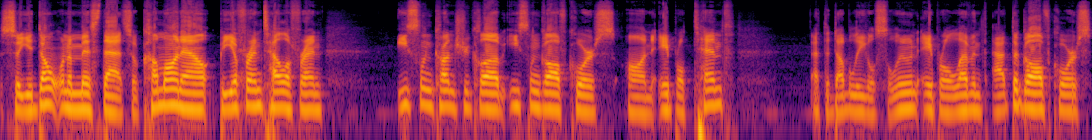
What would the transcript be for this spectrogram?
so you don't want to miss that. So come on out, be a friend, tell a friend. Eastlyn Country Club, Eastlyn Golf Course on April 10th at the Double Eagle Saloon, April 11th at the golf course.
